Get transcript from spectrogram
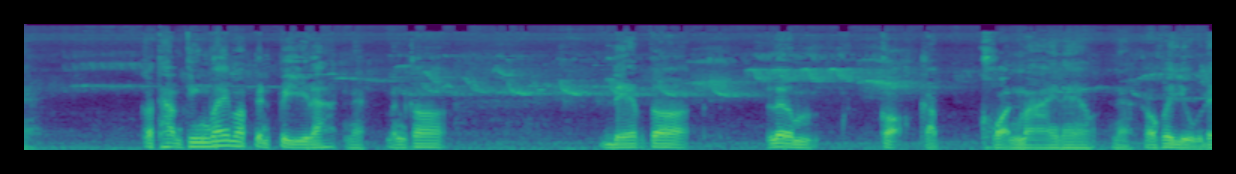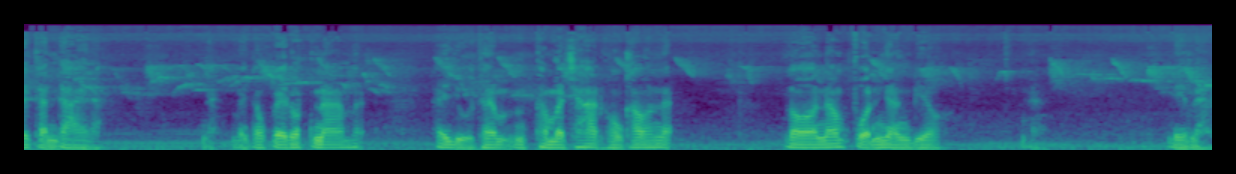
นะก็ทำทิ้งไว้มาเป็นปีแล้วนะมันก็เดฟก็เริ่มเกาะกับขอนไม้แล้วนะเขาก็อยู่ด้วยกันได้แล้วนะไม่ต้องไปรดน้ำให้อยู่ธรรมธรรมชาติของเขาแหละ รอน้ำฝนอย่างเดียวนะนี่แหละ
